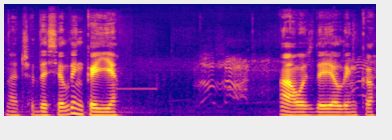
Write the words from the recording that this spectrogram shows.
Наче десь ялинка є. А, ось де ялинка.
